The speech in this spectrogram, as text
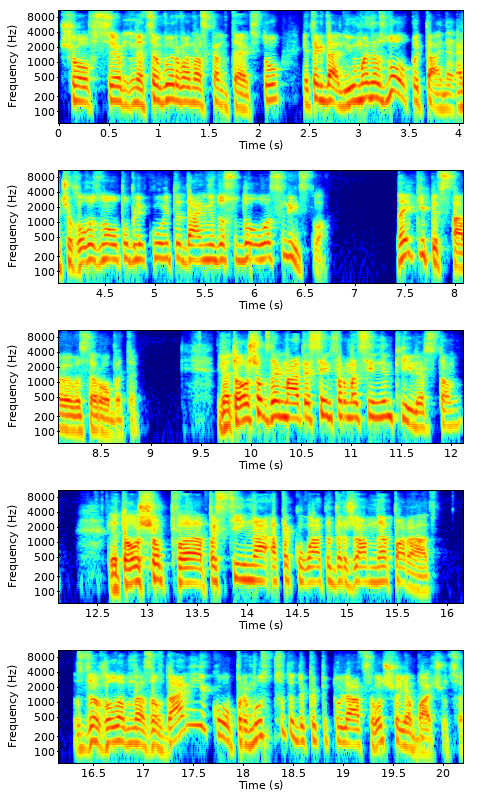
що все це вирвано з контексту і так далі. І у мене знову питання: а чого ви знову публікуєте дані досудового слідства? На які підстави ви це робите? Для того, щоб займатися інформаційним кілерством, для того, щоб е, постійно атакувати державний апарат, головне завдання якого примусити до капітуляції. От що я бачу це.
